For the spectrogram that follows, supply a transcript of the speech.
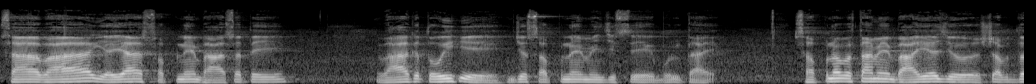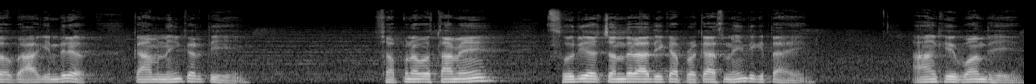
सा वाग यया स्वप्ने भासते। वाग तो ही है जो सपने में जिससे बोलता है। स्वप्न अवस्था में बाह्य जो शब्द वाग इंद्रिय काम नहीं करती है। स्वप्न अवस्था में सूर्य चंद्र आदि का प्रकाश नहीं दिखता है। आँखें बंद है।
